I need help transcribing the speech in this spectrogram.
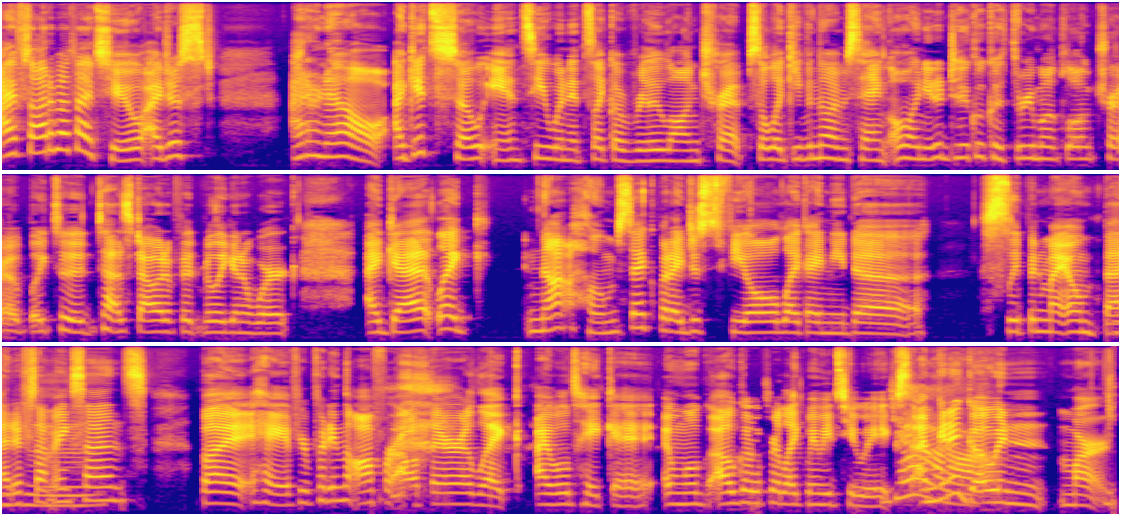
I've thought about that too. I just, I don't know. I get so antsy when it's like a really long trip. So like even though I'm saying, "Oh, I need to take like a 3 month long trip like to test out if it's really going to work." I get like not homesick, but I just feel like I need to sleep in my own bed mm-hmm. if that makes mm-hmm. sense. But hey, if you're putting the offer out there, like I will take it, and we'll I'll go for like maybe two weeks. Yeah. I'm gonna go in March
